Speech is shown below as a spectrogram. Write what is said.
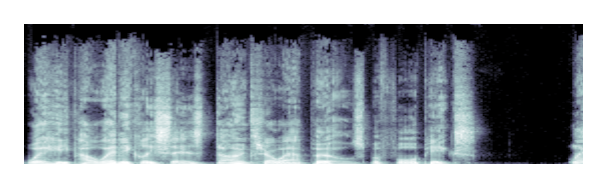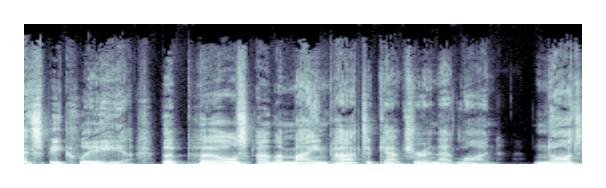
where he poetically says, Don't throw our pearls before pigs. Let's be clear here the pearls are the main part to capture in that line, not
